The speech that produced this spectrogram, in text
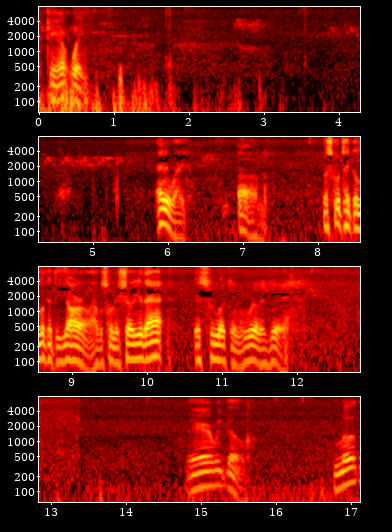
I can't wait. Anyway, um, let's go take a look at the yarrow. I was going to show you that. It's looking really good. There we go. Look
